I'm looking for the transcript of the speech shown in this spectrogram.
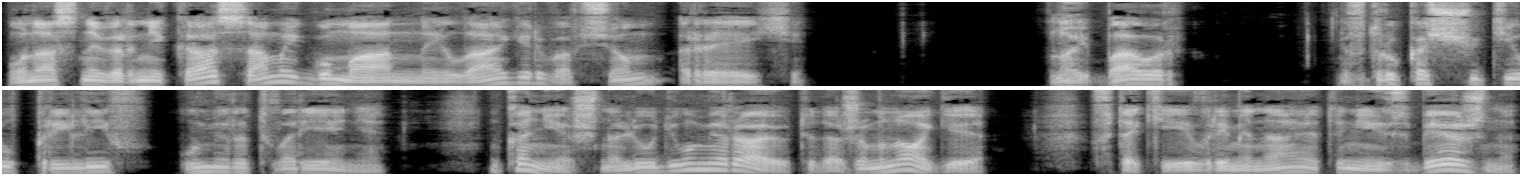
У нас наверняка самый гуманный лагерь во всем Рейхе. Нойбауэр вдруг ощутил прилив умиротворения. Конечно, люди умирают, и даже многие. В такие времена это неизбежно.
